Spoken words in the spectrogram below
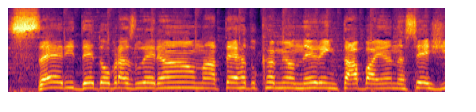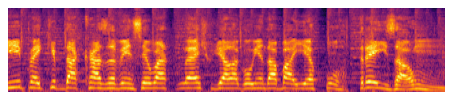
Série D do Brasileirão, na terra do caminhoneiro em Itabaiana, Sergipe, a equipe da casa venceu o Atlético de Alagoinha da Bahia por 3 a 1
